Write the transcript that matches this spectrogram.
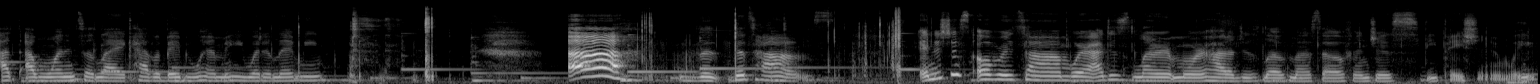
I, I wanted to like have a baby with him and he wouldn't let me. ah, the the times. And it's just over time where I just learned more how to just love myself and just be patient and wait.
